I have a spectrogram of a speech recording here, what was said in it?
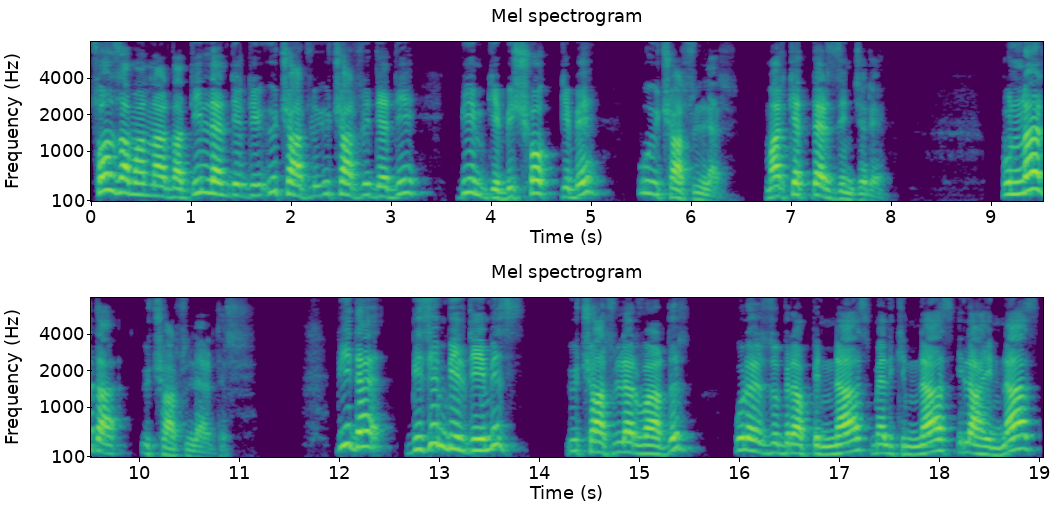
son zamanlarda dillendirdiği üç harfli üç harfli dediği BİM gibi, şok gibi bu üç harfliler. Marketler zinciri. Bunlar da üç harflilerdir. Bir de bizim bildiğimiz üç harfliler vardır. Kul evzu bi rabbin nas, melikin nas, ilahin nas,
